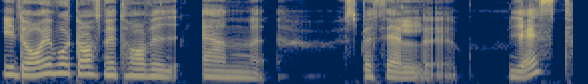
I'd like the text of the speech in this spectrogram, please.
Idag i vårt avsnitt har vi en speciell gäst.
